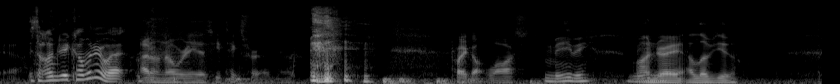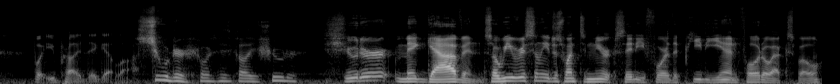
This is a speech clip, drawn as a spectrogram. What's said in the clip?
Yeah. Is Andre coming or what? I don't know where he is. He takes forever. Probably got lost. Maybe. Maybe. Andre, I love you. But you probably did get lost. Shooter. What does he call you? Shooter. Shooter McGavin. So we recently just went to New York City for the PDN Photo Expo.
